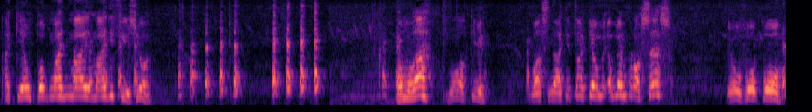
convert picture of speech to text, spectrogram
aqui é um pouco mais, mais, mais difícil, ó. Vamos lá? Vou aqui vacinar aqui. Então aqui é o, é o mesmo processo. Eu vou pôr...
